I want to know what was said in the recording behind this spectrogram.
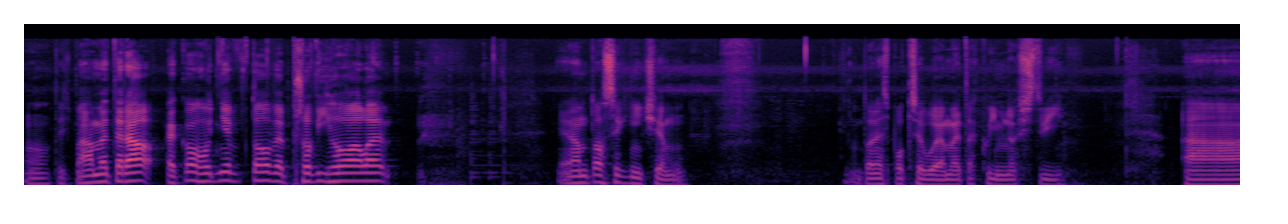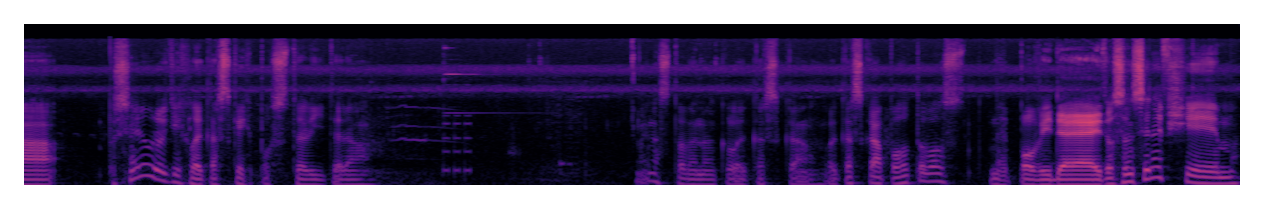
No, teď máme teda jako hodně toho vepřového, ale je nám to asi k ničemu. No, to nespotřebujeme takové množství. A proč nejdou do těch lékařských postelí teda? Je nastaveno jako lékařská. Lékařská pohotovost? Nepovidej, to jsem si nevšim.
